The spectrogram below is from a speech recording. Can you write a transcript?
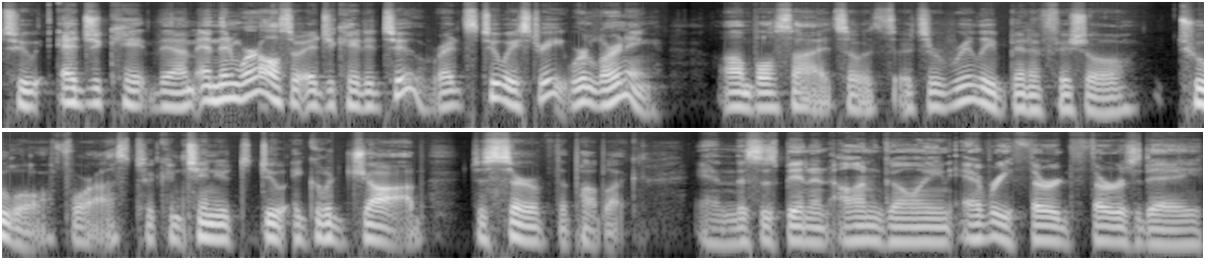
to educate them, and then we're also educated too, right? It's two way street. We're learning on both sides, so it's it's a really beneficial tool for us to continue to do a good job to serve the public. and this has been an ongoing every third Thursday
